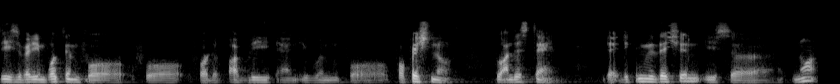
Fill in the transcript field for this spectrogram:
this is very important for, for, for the public and even for professionals to understand that decriminalization is uh, not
